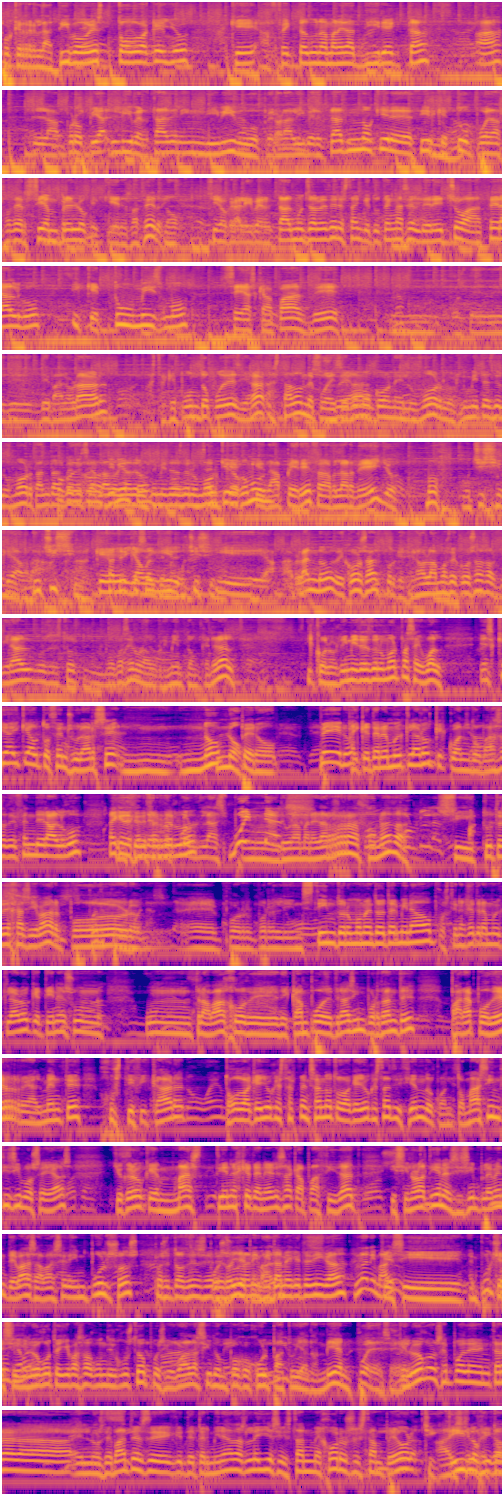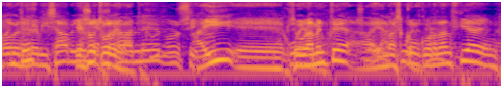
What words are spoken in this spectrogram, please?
Porque relativo es todo aquello que afecta de una manera directa a la propia libertad del individuo. Pero la libertad no quiere decir que tú puedas hacer siempre lo que quieres hacer. No. Sino que la libertad muchas veces está en que tú tengas el derecho a hacer algo y que tú mismo seas capaz de mm, pues de, valorar hasta qué punto puedes llegar. Hasta dónde puedes llegar. como con el humor, los límites del humor. Tantas veces se ha hablado ya de los límites del humor que, común. que da pereza hablar de ello. muchísimo, muchísimo. Que que el seguir tema, muchísimo. y hablando de cosas, porque si no hablamos de cosas, al final pues esto pues, va a ser un aburrimiento en general. Y con los límites del humor pasa igual. ¿Es que hay que autocensurarse? Mm, No, No. pero, pero hay que tener muy claro que cuando vas a defender algo, hay que defenderlo por las buenas. de una manera razonada. Si tú te dejas llevar por, eh, por, por el instinto en un momento determinado, pues tienes que tener muy claro que tienes un, un trabajo de, de campo detrás importante para poder realmente justificar todo aquello que estás pensando, todo aquello que estás diciendo. Cuanto más incisivo seas, yo creo que más tienes que tener esa capacidad. Y si no la tienes y simplemente vas a base de impulsos, pues entonces eres Pues, oye, un animal. permítame que te diga Un animal. que si, que si luego te llevas algún disgusto, pues igual ha sido un poco culpa tuya también. Puede ser. Que luego se pueden entrar a- en los debates de de determinadas leyes si están mejor o si están peor. ahí, lógicamente, es, revisable, es otro debate. Pues ahí, eh, seguramente, hay más concordancia en,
